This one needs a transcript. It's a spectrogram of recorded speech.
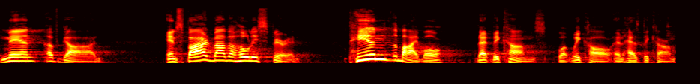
men of God inspired by the Holy Spirit, penned the Bible that becomes what we call and has become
